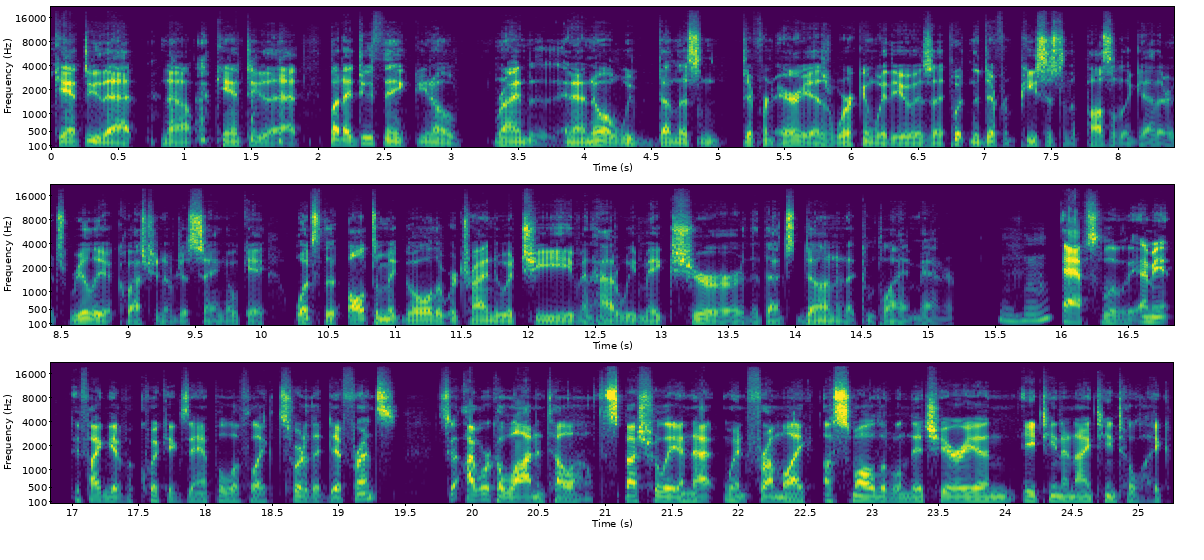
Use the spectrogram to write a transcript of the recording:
can't do that. No, can't do that. But I do think, you know, Ryan, and I know we've done this in different areas working with you, is that putting the different pieces to the puzzle together. It's really a question of just saying, okay, what's the ultimate goal that we're trying to achieve, and how do we make sure that that's done in a compliant manner? Mm-hmm. Absolutely. I mean, if I can give a quick example of like sort of the difference. So I work a lot in telehealth, especially, and that went from like a small little niche area in 18 and 19 to like,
